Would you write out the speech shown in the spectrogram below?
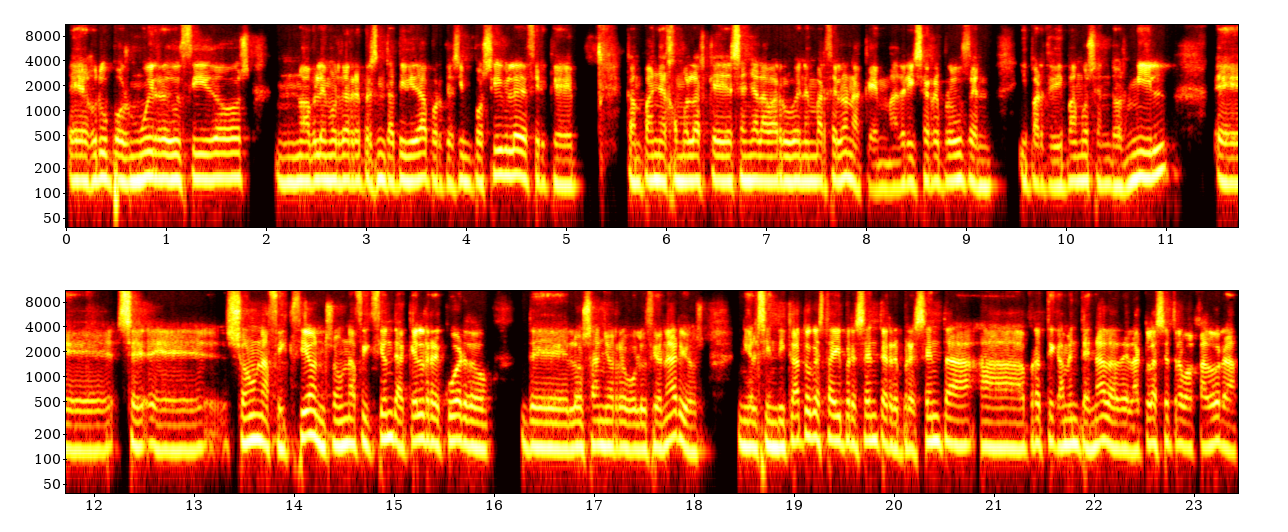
eh, grupos muy reducidos, no hablemos de representatividad porque es imposible, decir que campañas como las que señalaba Rubén en Barcelona, que en Madrid se reproducen y participamos en 2000, eh, son una ficción, son una ficción de aquel recuerdo de los años revolucionarios. Ni el sindicato que está ahí presente representa a prácticamente nada de la clase trabajadora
